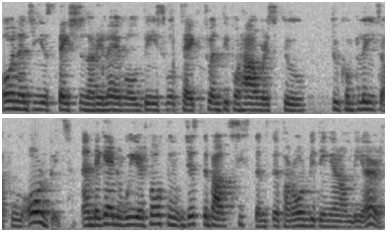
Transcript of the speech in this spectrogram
On a geostationary level, these will take 24 hours to to complete a full orbit. And again, we are talking just about systems that are orbiting around the Earth.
